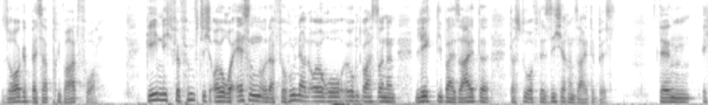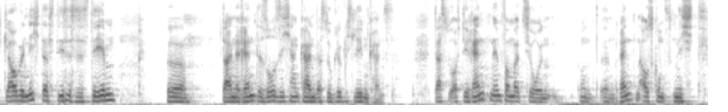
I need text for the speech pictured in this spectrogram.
sorge besser privat vor. Geh nicht für 50 Euro essen oder für 100 Euro irgendwas, sondern leg die beiseite, dass du auf der sicheren Seite bist. Denn ich glaube nicht, dass dieses System äh, deine Rente so sichern kann, dass du glücklich leben kannst. Dass du auf die Renteninformation und äh, Rentenauskunft nicht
